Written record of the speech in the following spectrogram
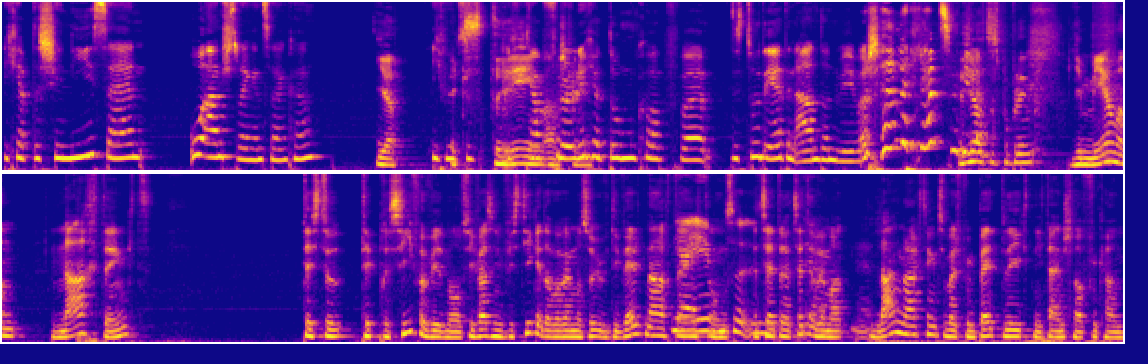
Ich glaube, das Genie sein uranstrengend sein kann. Ja, Ich würde Extrem Ich glaube, fröhlicher Dummkopf, weil das tut eher den anderen weh wahrscheinlich als das ist ja auch mir. das Problem. Je mehr man nachdenkt, desto depressiver wird man auf sich. Ich weiß nicht, wie es dir geht, aber wenn man so über die Welt nachdenkt eben, und so, etc. etc. ja, wenn man ja. lang nachdenkt, zum Beispiel im Bett liegt, nicht einschlafen kann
